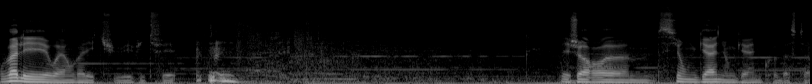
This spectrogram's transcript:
On va les... Ouais, on va les tuer vite fait. Et genre, euh, si on gagne, on gagne, quoi, basta.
